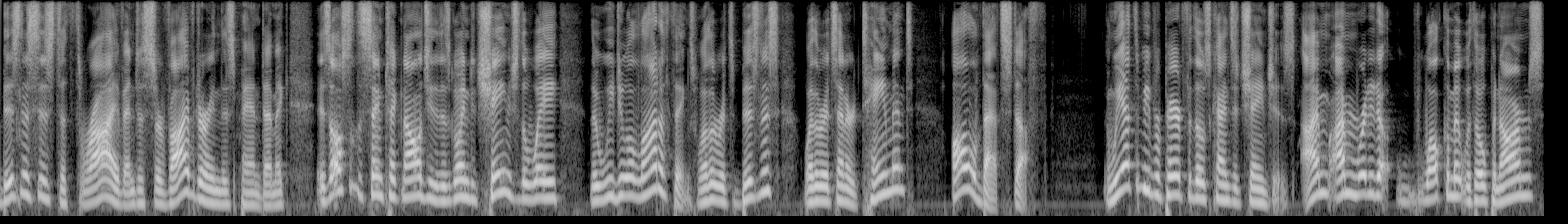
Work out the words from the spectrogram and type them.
businesses to thrive and to survive during this pandemic is also the same technology that is going to change the way that we do a lot of things, whether it's business, whether it's entertainment, all of that stuff. And we have to be prepared for those kinds of changes. I'm I'm ready to welcome it with open arms.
